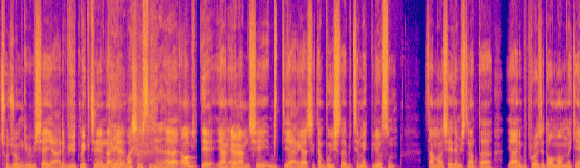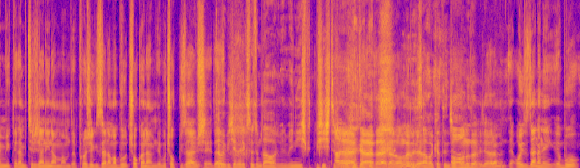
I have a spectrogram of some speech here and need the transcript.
çocuğum gibi bir şey yani. Büyütmek için elimden Yani gelen... başlamışsın bir yere. Evet ama bitti. Yani en önemli şey bitti yani gerçekten. Bu işleri bitirmek biliyorsun. Sen bana şey demiştin hatta yani bu projede olmamdaki en büyük neden bitireceğine inanmamdı. Proje güzel ama bu çok önemli. Bu çok güzel bir şeydi. Tabii bir jenerik sözüm daha var benim. En iyi iş bitmiş iştir. Ha. Evet, evet, evet, evet, onu da Onu biliyorum. hesaba katınca. Onu da biliyorum. E, O yüzden hani e, bu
